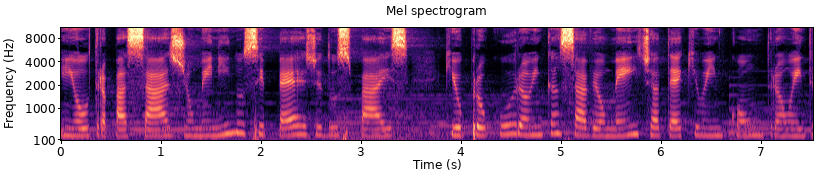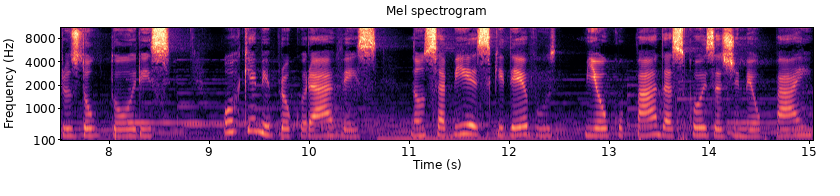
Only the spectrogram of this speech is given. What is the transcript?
Em outra passagem, um menino se perde dos pais que o procuram incansavelmente até que o encontram entre os doutores. Por que me procuráveis? Não sabias que devo me ocupar das coisas de meu Pai?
